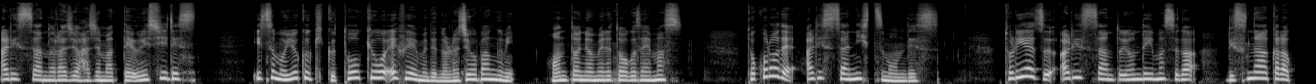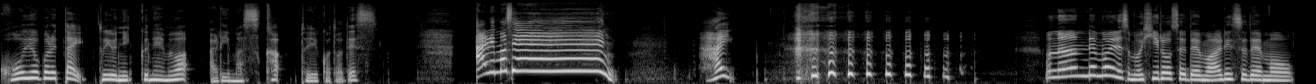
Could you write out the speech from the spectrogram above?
アリスさんのラジオ始まって嬉しいですいつもよく聞く東京 FM でのラジオ番組本当におめでとうございますところでアリスさんに質問ですとりあえずアリスさんと呼んでいますが、リスナーからこう呼ばれたいというニックネームはありますか？ということです。ありませんはい。もう何でもいいです。もう広瀬でもアリスでも、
